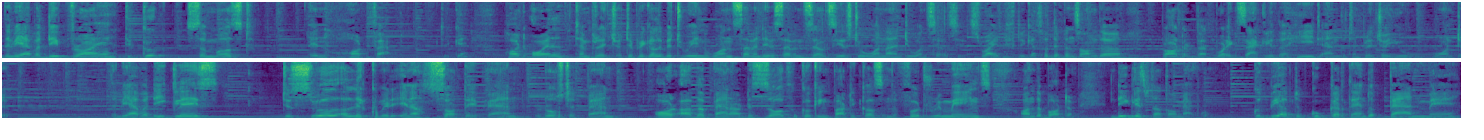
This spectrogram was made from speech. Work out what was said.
Then we have a deep fry to cook submerged in hot fat okay? Hot oil temperature typically between 177 celsius to 191 celsius right? Okay so it depends on the product that what exactly the heat and the temperature you wanted then we have a deglaze to swirl a liquid in a saute pan roasted pan or other pan or dissolved cooking particles in the food remains on the bottom. डीग्लेस बताता हूँ मैं आपको। कुछ भी आप जब कुक करते हैं तो पैन में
